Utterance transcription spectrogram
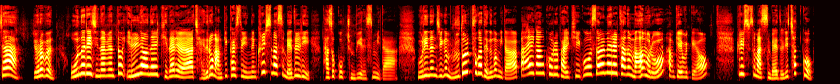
자, 여러분. 오늘이 지나면 또 1년을 기다려야 제대로 만끽할 수 있는 크리스마스 메들리 다섯 곡 준비했습니다. 우리는 지금 루돌프가 되는 겁니다. 빨간 코를 밝히고 썰매를 타는 마음으로 함께 해볼게요. 크리스마스 메들리 첫 곡,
